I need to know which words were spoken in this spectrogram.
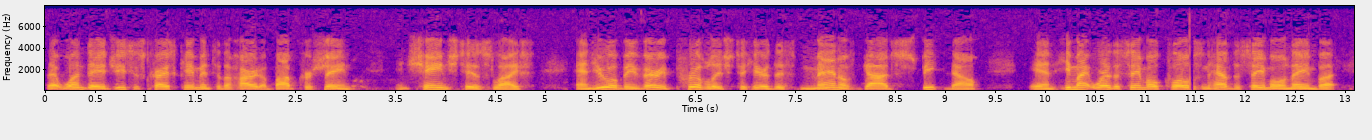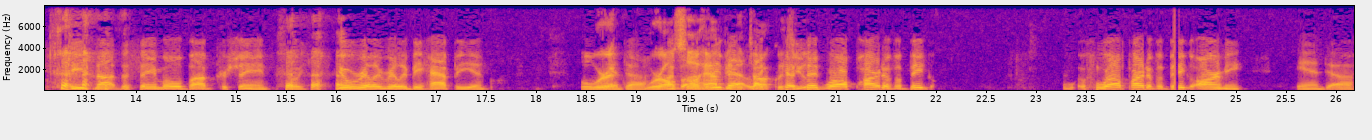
that one day Jesus Christ came into the heart of Bob Kershane and changed his life. And you will be very privileged to hear this man of God speak now. And he might wear the same old clothes and have the same old name, but he's not the same old Bob Kershane. So you'll really, really be happy. And Well, we're And, uh, we're I- also I believe happy that, to talk like with I you. said, we're all part of a big, we're all part of a big army, and uh,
